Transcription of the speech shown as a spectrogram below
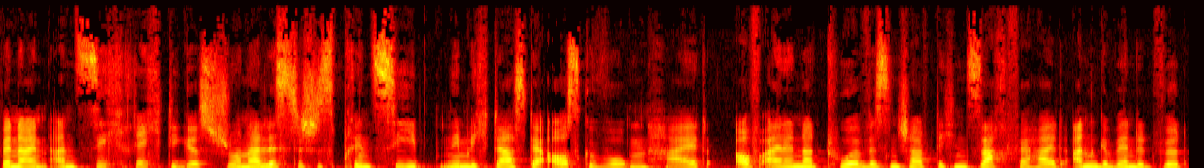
wenn ein an sich richtiges journalistisches Prinzip, nämlich das der Ausgewogenheit, auf einen naturwissenschaftlichen Sachverhalt angewendet wird,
